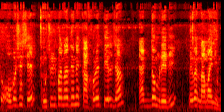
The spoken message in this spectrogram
তো অবশেষে কচুরি পানার জন্য কাঁকড়ের তেল জাল একদম রেডি তো এবার নামাই নিব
